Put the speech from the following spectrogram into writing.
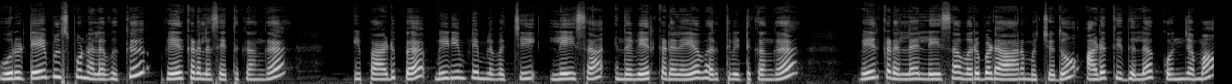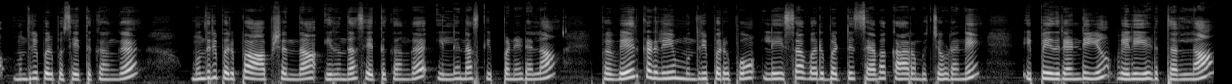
ஒரு டேபிள் ஸ்பூன் அளவுக்கு வேர்க்கடலை சேர்த்துக்கோங்க. இப்போ அடுப்பை மீடியம் ஃப்ளேமில் வச்சு லேசாக இந்த வேர்க்கடலையை வறுத்து விட்டுக்கோங்க. வேர்க்கடலை லேசாக வறுபட ஆரம்பித்ததும் அடுத்து இதில் கொஞ்சமாக முந்திரி பருப்பு சேர்த்துக்கோங்க. முந்திரி பருப்பு ஆப்ஷன் தான். இருந்தால் சேர்த்துக்கோங்க. இல்லைன்னா ஸ்கிப் பண்ணிடலாம். இப்போ வேர்க்கடலையும் முந்திரி பருப்பும் லேசாக வறுபட்டு செவக்க ஆரம்பித்த உடனே இப்போ இது ரெண்டையும் வெளியே எடுத்துடலாம்.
